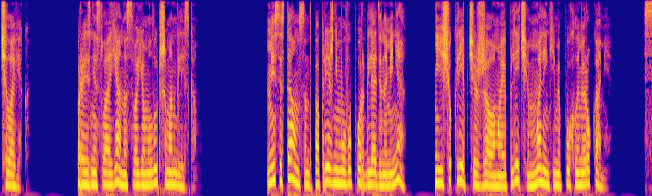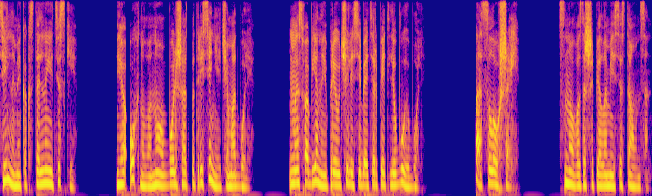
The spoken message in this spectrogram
человек», — произнесла я на своем лучшем английском. Миссис Таунсенд, по-прежнему в упор глядя на меня, еще крепче сжала мои плечи маленькими пухлыми руками, сильными, как стальные тиски. Я охнула, но больше от потрясения, чем от боли. Мы с Фабьеной приучили себя терпеть любую боль. «Послушай», — снова зашипела миссис Таунсенд.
